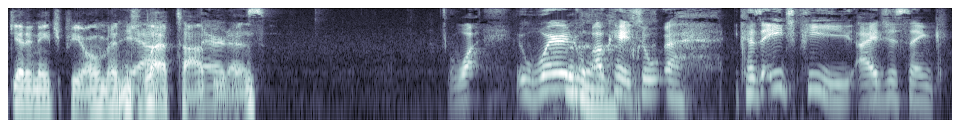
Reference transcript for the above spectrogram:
get an HP Omen yeah. laptop. There it even. is. What? Where? Okay, so because HP, I just think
